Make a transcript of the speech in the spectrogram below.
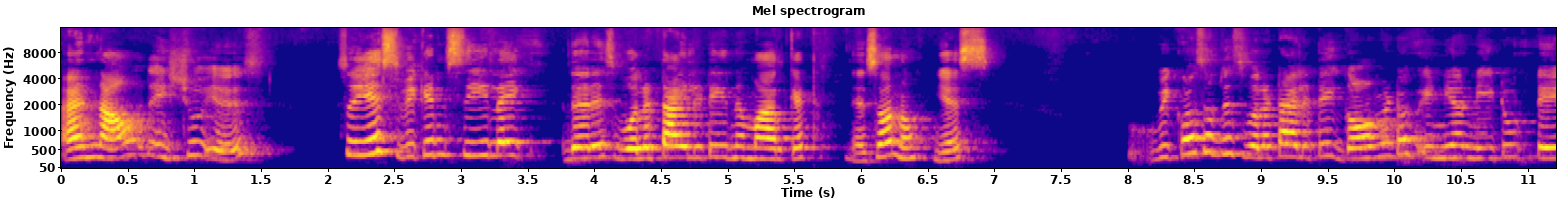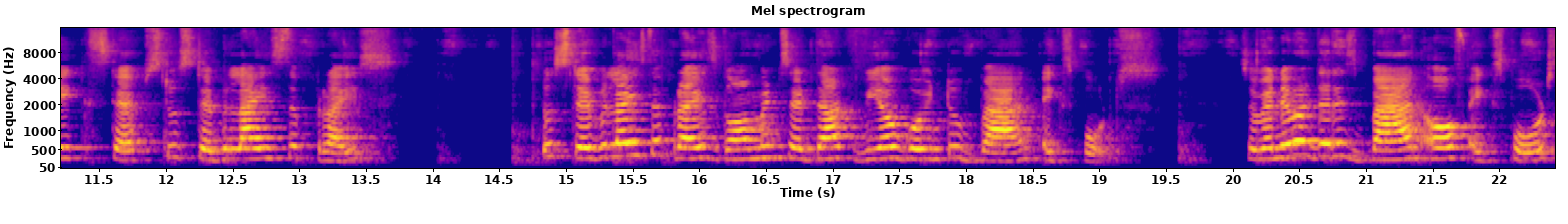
and now the issue is so yes we can see like there is volatility in the market yes or no yes because of this volatility, Government of India need to take steps to stabilize the price. To stabilize the price, government said that we are going to ban exports. So whenever there is ban of exports,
